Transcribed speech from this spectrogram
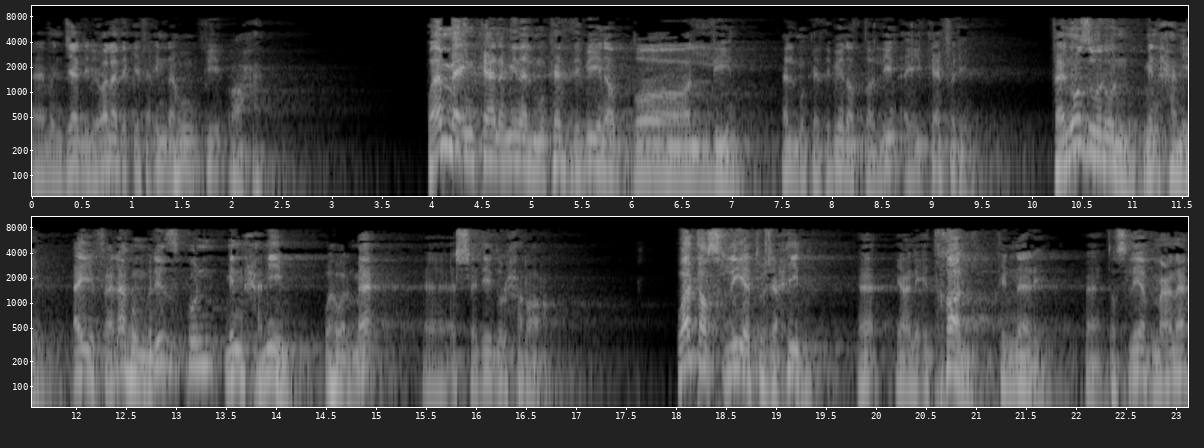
من جانب ولدك فإنه في راحة. وأما إن كان من المكذبين الضالين المكذبين الضالين أي الكافرين فنزل من حميم. أي فلهم رزق من حميم وهو الماء آه، الشديد الحرارة. وتصلية جحيم آه، يعني إدخال في النار. تصلية بمعنى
